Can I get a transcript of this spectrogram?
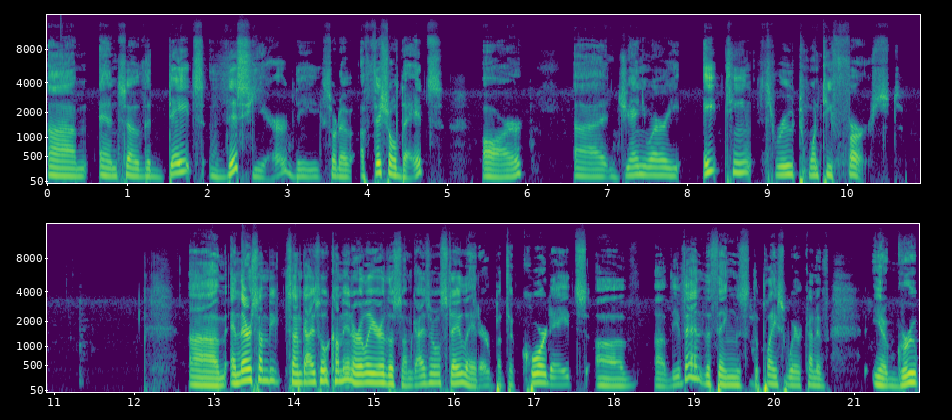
Um, and so the dates this year the sort of official dates are uh, january 18th through 21st um, and there's some some guys who will come in earlier, there's some guys will stay later, but the core dates of of the event, the things, the place where kind of, you know, group,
